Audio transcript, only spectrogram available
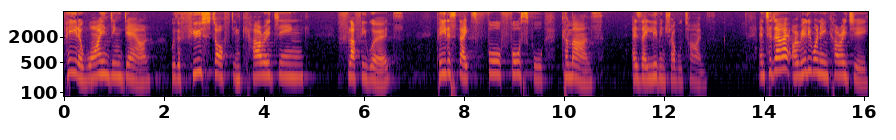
Peter winding down with a few soft, encouraging, fluffy words, Peter states four forceful commands as they live in troubled times. And today, I really want to encourage you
